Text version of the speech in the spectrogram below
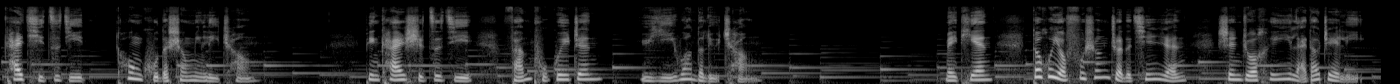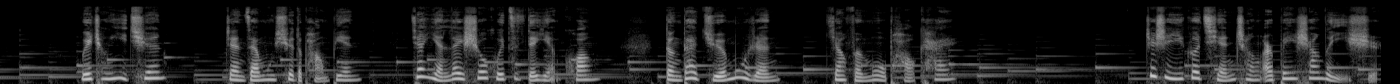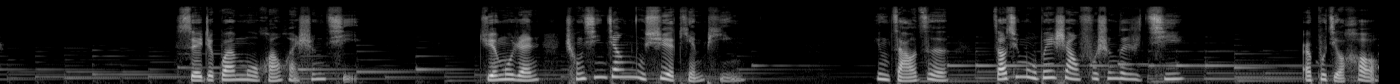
开启自己痛苦的生命历程，并开始自己返璞归真与遗忘的旅程。每天都会有复生者的亲人身着黑衣来到这里，围成一圈，站在墓穴的旁边。将眼泪收回自己的眼眶，等待掘墓人将坟墓刨开。这是一个虔诚而悲伤的仪式。随着棺木缓缓升起，掘墓人重新将墓穴填平，用凿子凿去墓碑上复生的日期。而不久后，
